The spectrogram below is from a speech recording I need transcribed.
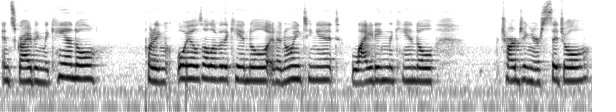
Inscribing the candle putting oils all over the candle and anointing it lighting the candle charging your sigil,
